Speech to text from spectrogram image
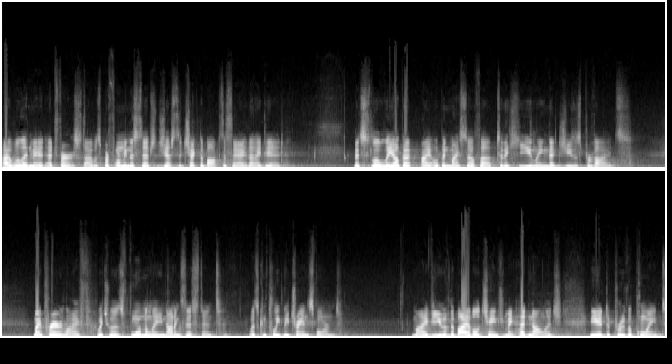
I will admit, at first, I was performing the steps just to check the box to say that I did. But slowly I opened myself up to the healing that Jesus provides. My prayer life, which was formerly non existent, was completely transformed. My view of the Bible changed from a head knowledge needed to prove a point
